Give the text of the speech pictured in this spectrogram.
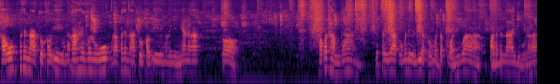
เขาพัฒนาตัวเขาเองนะคะ ให้เขารู้นะพัฒนาตัวเขาเองอะไรอย่างเงี้ยนะคะ ก็เขาก็ทำได้แต่ป้ายาก็ไม่ได้เรียกเขาเหมือนแต่ก่อนที่ว่าป้าพัฒนาอยู่นะคะ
